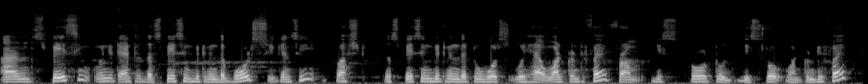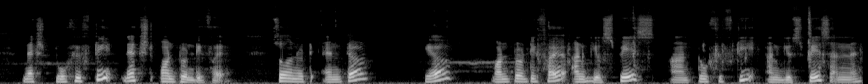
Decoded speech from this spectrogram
and spacing we need to enter the spacing between the bolts you can see first the spacing between the two bolts we have 125 from this row to this row 125 next 250 next 125 so we need to enter here 125 and give space and 250 and give space and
